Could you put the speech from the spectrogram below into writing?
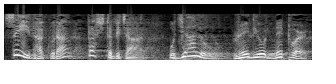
सीधा कुरा प्रश्न विचार। उज्यालो रेडियो नेटवर्क।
